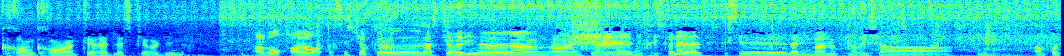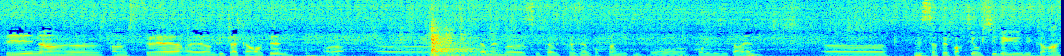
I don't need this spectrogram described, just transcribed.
grand grand intérêt de la spiruline. Ah bon, alors c'est sûr que la spiruline a un grand intérêt nutritionnel, hein, puisque c'est l'aliment le plus riche en, protéines, en, fer et en bêta-carotène. Voilà. Euh, quand même, c'est quand même très important du coup pour, pour les végétariens. Euh, mais ça fait partie aussi des, carences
